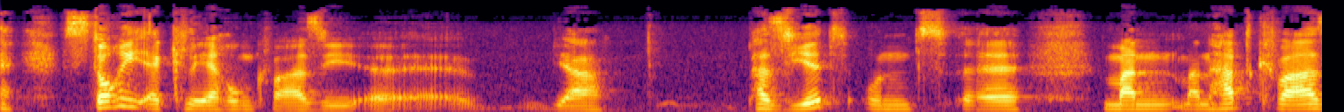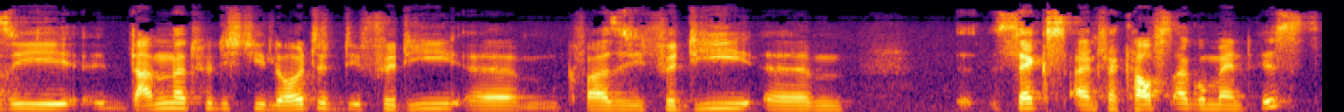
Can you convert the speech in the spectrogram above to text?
Story-Erklärung quasi äh, ja, passiert und äh, man, man hat quasi dann natürlich die Leute, die für die ähm, quasi für die ähm, Sex ein Verkaufsargument ist,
